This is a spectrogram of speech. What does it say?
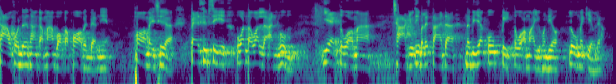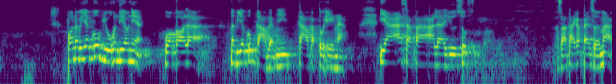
เก้าคนเดินทางกลับมาบอกกับพ่อเป็นแบบนี้ พ่อไม่เชื่อแปดสิบสี่วัตวันละอันหุ่ม แยกตัวออกมา ฉากอยู่ที่ปาเลสไตน์แต่นบียะกุบปีกตัวออกมาอยู่คนเดียว ลูกไม่เกี่ยวแล้ว พอนบียะกุบอยู่คนเดียวเนี่ยหัวกอละนบียะกุบกล่าวแบบนี้ กล่าวกับตัวเองนะ ยาอัสฟาอัลายูซุฟภาษาไทยก็แปลสวยมาก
